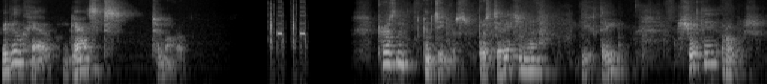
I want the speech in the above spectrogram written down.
We will have guests tomorrow. Present continuous. Прості речення, їх три. Що ти робиш?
